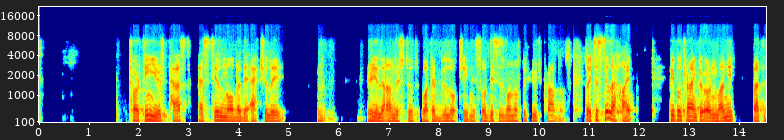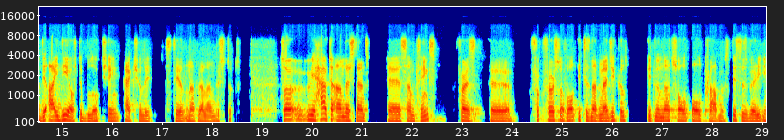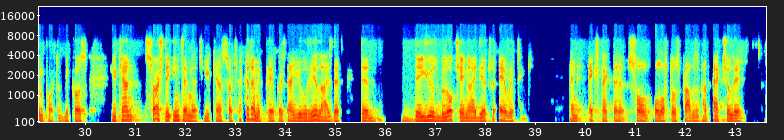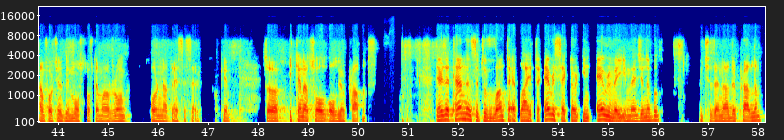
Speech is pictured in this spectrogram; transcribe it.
13 years passed and still nobody actually really understood what a blockchain is. So this is one of the huge problems. So it's still a hype, people trying to earn money, but the idea of the blockchain actually still not well understood. So we have to understand uh, some things. First, uh, first of all, it is not magical. It will not solve all problems. This is very important because you can search the internet, you can search academic papers, and you will realize that the, they use blockchain idea to everything and expect to solve all of those problems. But actually, unfortunately, most of them are wrong or not necessary. Okay, so it cannot solve all your problems. There's a tendency to want to apply it to every sector in every way imaginable, which is another problem.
